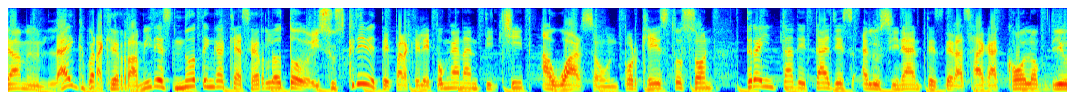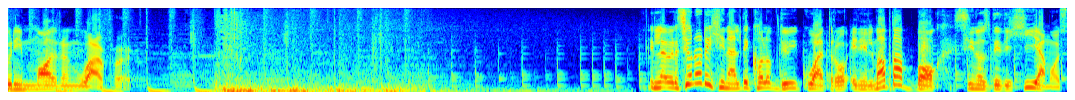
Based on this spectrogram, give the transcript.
Dame un like para que Ramírez no tenga que hacerlo todo y suscríbete para que le pongan anti-cheat a Warzone porque estos son 30 detalles alucinantes de la saga Call of Duty Modern Warfare. En la versión original de Call of Duty 4, en el mapa Bog, si nos dirigíamos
